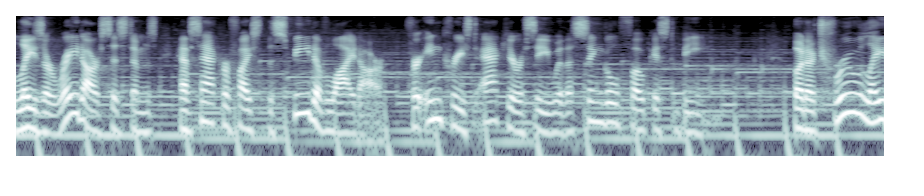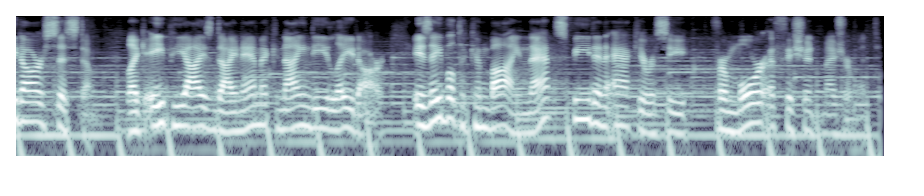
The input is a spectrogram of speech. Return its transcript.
Laser radar systems have sacrificed the speed of LiDAR for increased accuracy with a single focused beam. but a true LADAR system, like API's Dynamic 9D LADAR, is able to combine that speed and accuracy for more efficient measurement.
